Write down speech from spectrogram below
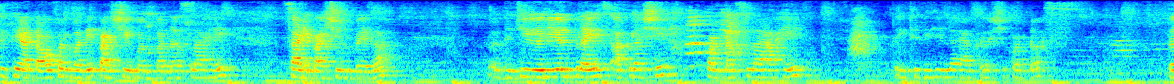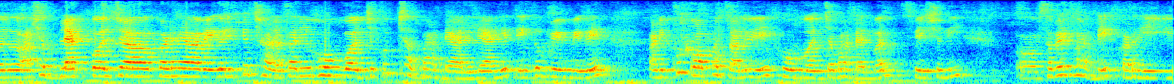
तिथे आता ऑफरमध्ये पाचशे एकोणपन्नासला आहे साडेपाचशे रुपयाला. त्याची रिअल प्राईस अकराशे पन्नासला आहे. तर इथे दिलेलं आहे अकराशे पन्नास. तर अशा ब्लॅक पर्लच्या कढया वगैरे इतके छान असतात आणि होम वर्कचे खूप छान भांडे आलेले आहेत. एकदम वेगवेगळे आणि खूप ऑफर चालू आहे होम वर्कच्या भांड्यांवर. स्पेशली सगळेच भांडे कढई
